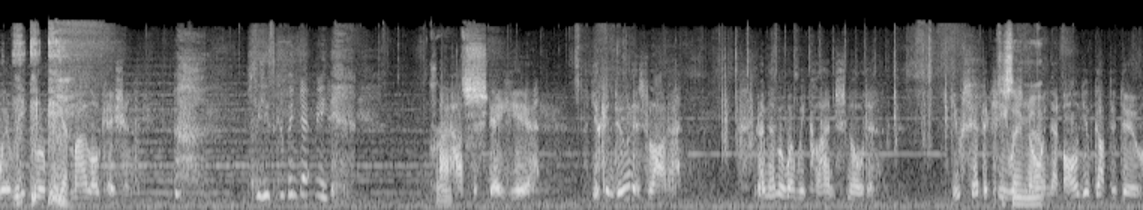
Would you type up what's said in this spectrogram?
We're regrouping at my location. Please come and get me. I have to stay here. You can do this, Lara. Remember when we climbed Snowdon? You said the key was same map. knowing that all you've got to do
